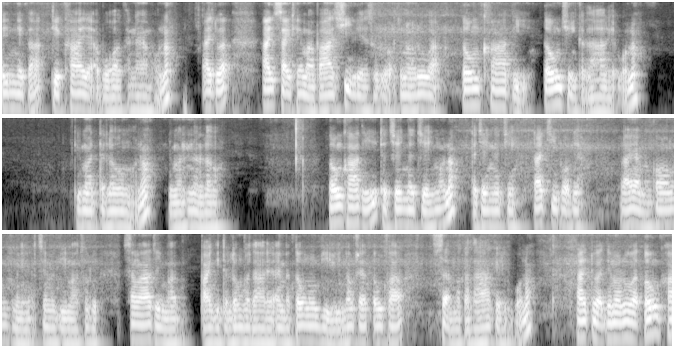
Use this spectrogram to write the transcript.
လေးနှစ်ကတစ်ခါရဲ့အပေါ်ကခဏပေါ့နော်အဲ့တော့အဲ့ site ထဲမှာဘာရှိလဲဆိုတော့ကျွန်တော်တို့က3ခါဒီ3ချိန်ကစားတယ်ပေါ့နော်ဒီမှာတစ်လုံးပေါ့နော်ဒီမှာနှစ်လုံး3ခါဒီတစ်ချိန်တစ်ချိန်ပေါ့နော်တစ်ချိန်တစ်ချိန်တိုက်ကြည့်ပေါ့ဗျာလိုက်ရမကောင်းဘူးဆိုရင်အဆင်မပြေမှာဆိုလို့15ချိန်မှာဘိုင်ကတစ်လုံးကစားတယ်အဲ့မှာ3လုံးပြည်ပြီးနောက်ထပ်3ခါဆက်မကစားခဲ့ဘူးပေါ့နော်အဲ့တော့ကျွန်တော်တို့က3ခါ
